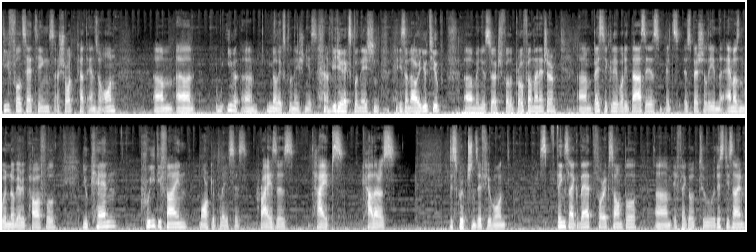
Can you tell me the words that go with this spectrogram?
default settings, a shortcut and so on. Um, uh, email, um, email, explanation, yes, video explanation is on our YouTube um, when you search for the profile manager. Um, basically what it does is, it's especially in the Amazon window very powerful, you can predefine marketplaces, prices, types, colors, descriptions if you want, things like that. For example, um, if I go to this design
